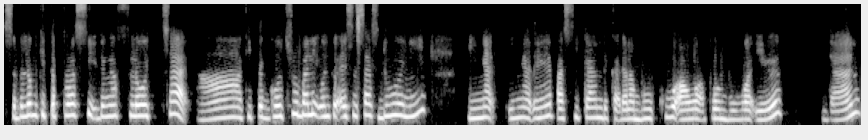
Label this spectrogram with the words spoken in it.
sebelum kita proceed dengan flow chart, ah, kita go through balik untuk exercise 2 ni. Ingat, ingat eh, pastikan dekat dalam buku awak pun buat ya. Dan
